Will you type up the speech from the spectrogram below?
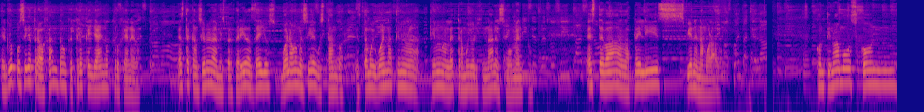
El grupo sigue trabajando, aunque creo que ya en otro género. Esta canción era de mis preferidas de ellos. Bueno, aún me sigue gustando. Está muy buena, tiene una, tiene una letra muy original en su momento. Este va a la playlist Bien enamorado. Continuamos con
